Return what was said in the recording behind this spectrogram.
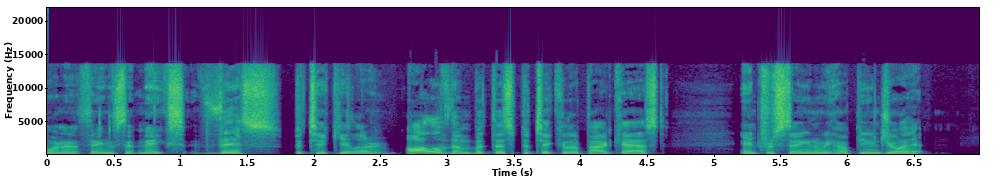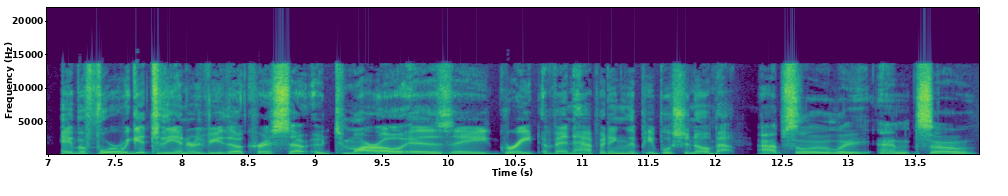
one of the things that makes this particular, all of them, but this particular podcast interesting. And we hope you enjoy it. Hey, before we get to the interview, though, Chris, uh, tomorrow is a great event happening that people should know about. Absolutely. And so,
